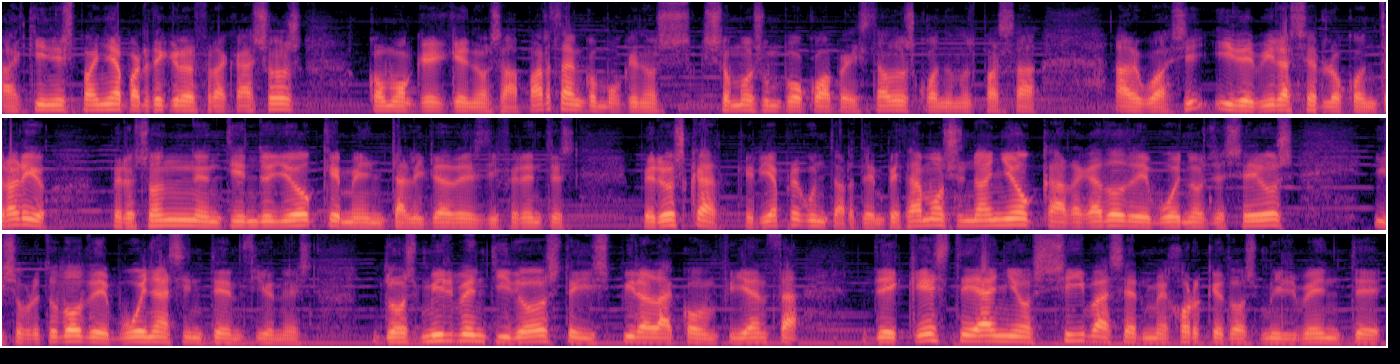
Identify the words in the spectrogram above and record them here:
Aquí en España parece que los fracasos como que, nos apartan, como que nos somos un poco apestados cuando nos pasa algo así y debiera ser lo contrario, pero son, entiendo yo, que mentalidades diferentes. Pero Oscar, quería preguntarte, empezamos un año cargado de buenos deseos y sobre todo de buenas intenciones. 2022 te inspira la confianza de que este año sí va a ser mejor que 2020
